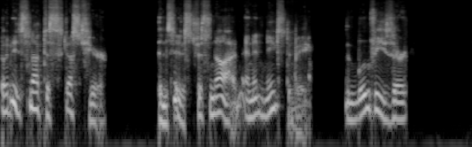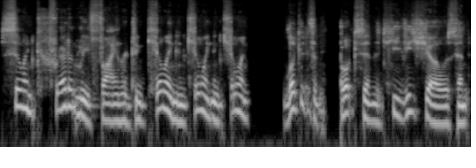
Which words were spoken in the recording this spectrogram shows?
but it's not discussed here. It's it's just not, and it needs to be. The movies are so incredibly violent and killing and killing and killing. Look at the books and the TV shows, and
